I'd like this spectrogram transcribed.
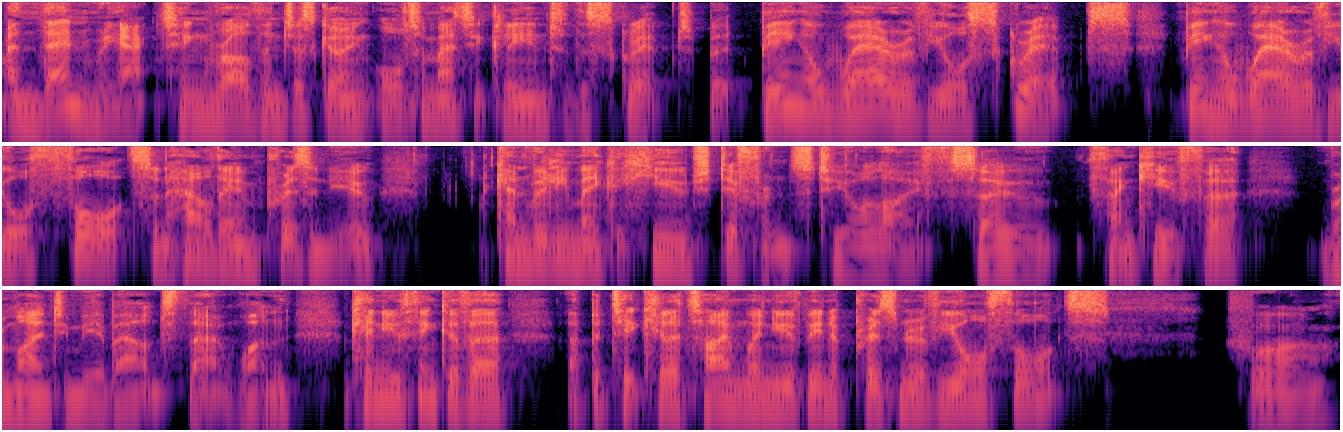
and then reacting rather than just going automatically into the script. But being aware of your scripts, being aware of your thoughts and how they imprison you can really make a huge difference to your life. So thank you for reminding me about that one. Can you think of a, a particular time when you've been a prisoner of your thoughts? Well,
